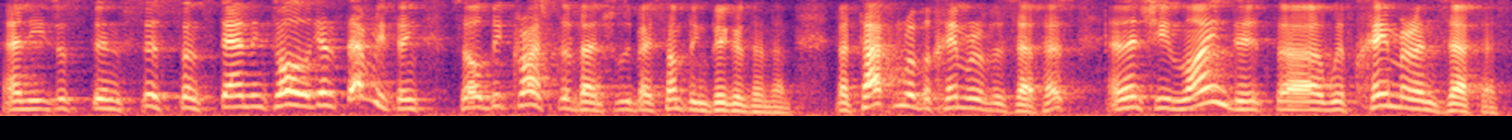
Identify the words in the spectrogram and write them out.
and he just insists on standing tall against everything, so he'll be crushed eventually by something bigger than them. And then she lined it uh, with chemer and zephes.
